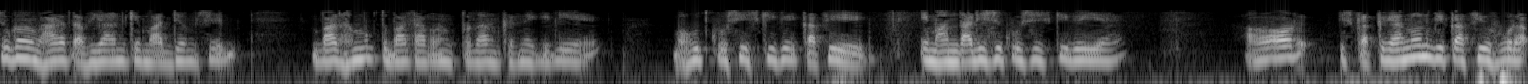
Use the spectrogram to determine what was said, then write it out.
सुगम भारत अभियान के माध्यम से बाधा मुक्त वातावरण प्रदान करने के लिए बहुत कोशिश की गई, काफ़ी ईमानदारी से कोशिश की गई है। और इसका क्रियान्वयन भी काफ़ी हो रहा,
